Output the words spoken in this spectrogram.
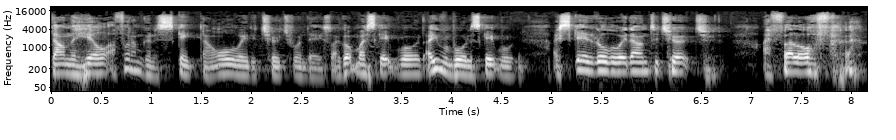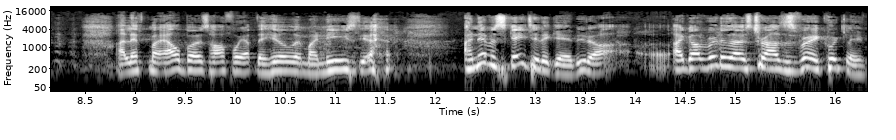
down the hill. I thought I'm going to skate down all the way to church one day. So I got my skateboard. I even bought a skateboard. I skated all the way down to church. I fell off. I left my elbows halfway up the hill and my knees. Yeah. I never skated again. You know, I got rid of those trousers very quickly.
